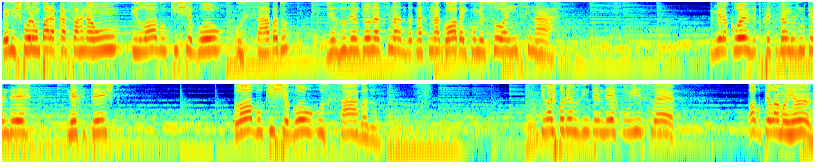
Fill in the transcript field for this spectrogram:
Eles foram para Cafarnaum e logo que chegou o sábado, Jesus entrou na, na sinagoga e começou a ensinar. Primeira coisa que precisamos entender nesse texto, logo que chegou o sábado, o que nós podemos entender com isso é, logo pela manhã,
